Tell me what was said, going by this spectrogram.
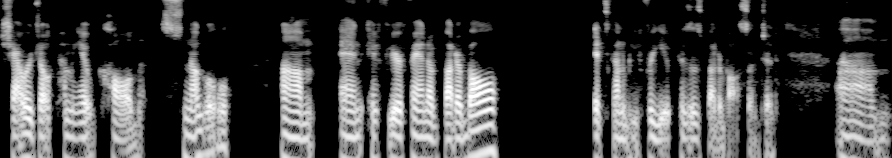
shower gel coming out called Snuggle. Um, and if you're a fan of Butterball, it's going to be for you because it's Butterball scented. Um,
